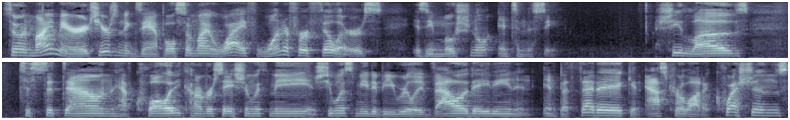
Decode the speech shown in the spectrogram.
So, in my marriage, here's an example. So, my wife, one of her fillers is emotional intimacy. She loves to sit down and have quality conversation with me, and she wants me to be really validating and empathetic and ask her a lot of questions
